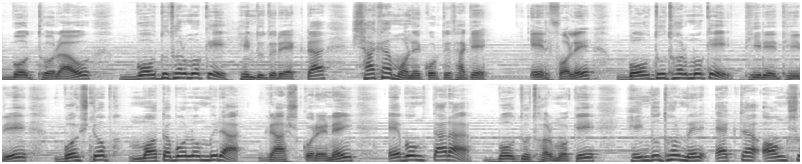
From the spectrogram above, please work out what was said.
বৌদ্ধরাও বৌদ্ধ ধর্মকে হিন্দুদের একটা শাখা মনে করতে থাকে। এর ফলে বৌদ্ধ ধর্মকে ধীরে ধীরে বৈষ্ণব মতাবলম্বীরা গ্রাস করে নেয় এবং তারা বৌদ্ধ ধর্মকে হিন্দু ধর্মের একটা অংশ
